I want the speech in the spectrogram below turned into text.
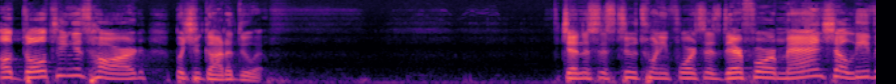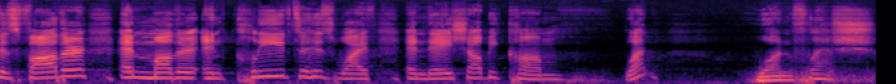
Adulting is hard, but you got to do it. Genesis 2:24 says, "Therefore a man shall leave his father and mother and cleave to his wife, and they shall become what? One flesh."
